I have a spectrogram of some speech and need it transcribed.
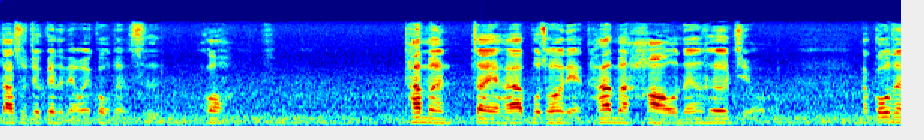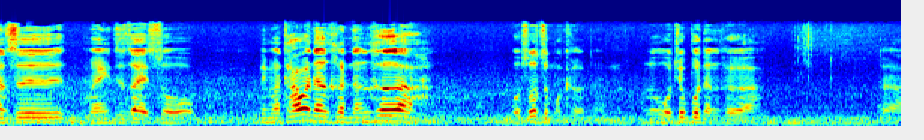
大叔就跟着两位工程师，哦，他们在还要补充一点，他们好能喝酒。啊，工程师们一直在说，你们台湾人很能喝啊。我说怎么可能？我说我就不能喝啊。对啊，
